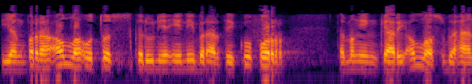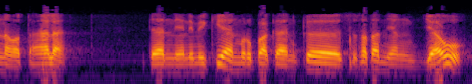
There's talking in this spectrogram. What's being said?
yang pernah Allah utus ke dunia ini berarti kufur dan mengingkari Allah Subhanahu wa taala. Dan yang demikian merupakan kesesatan yang jauh di,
